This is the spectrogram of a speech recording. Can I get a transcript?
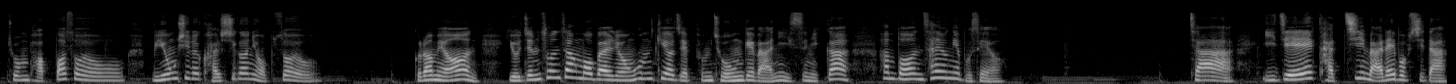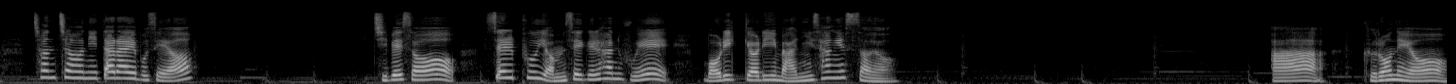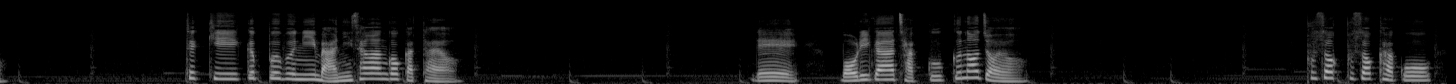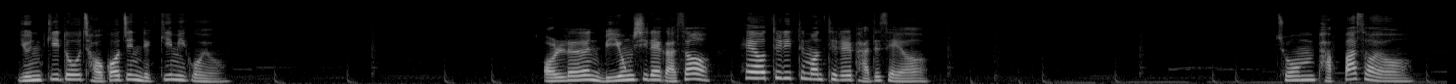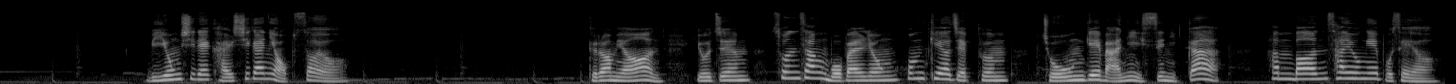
좀 바빠서요. 미용실에 갈 시간이 없어요. 그러면 요즘 손상 모발용 홈케어 제품 좋은 게 많이 있으니까 한번 사용해 보세요. 자, 이제 같이 말해 봅시다. 천천히 따라해 보세요. 집에서 셀프 염색을 한 후에 머릿결이 많이 상했어요. 아, 그러네요. 특히 끝부분이 많이 상한 것 같아요. 네, 머리가 자꾸 끊어져요. 푸석푸석하고 윤기도 적어진 느낌이고요. 얼른 미용실에 가서 헤어 트리트먼트를 받으세요. 좀 바빠서요. 미용실에 갈 시간이 없어요. 그러면 요즘 손상 모발용 홈케어 제품 좋은 게 많이 있으니까 한번 사용해 보세요.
